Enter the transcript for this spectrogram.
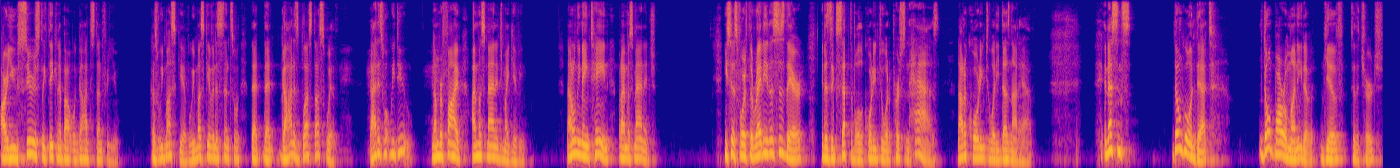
are you seriously thinking about what God's done for you? Because we must give. We must give in a sense that, that God has blessed us with. That is what we do. Number five, I must manage my giving. Not only maintain, but I must manage. He says, For if the readiness is there, it is acceptable according to what a person has, not according to what he does not have. In essence, don't go in debt. Don't borrow money to give to the church.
